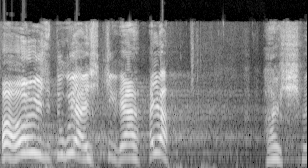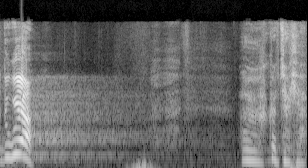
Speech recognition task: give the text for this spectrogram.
아, 아유, 누구야, 이 새끼, 야, 아야, 아유, 씨, 누구야? 아유, 깜짝이야.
